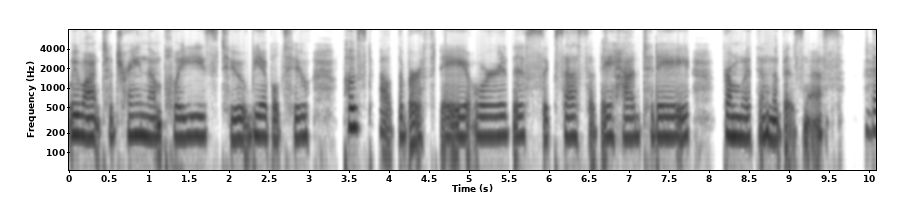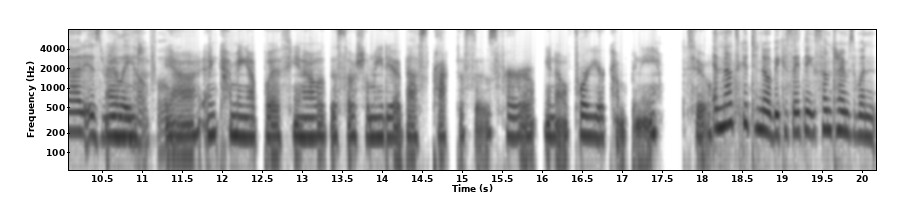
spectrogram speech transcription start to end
we want to train the employees to be able to post about the birthday or this success that they had today from within the business. That is really and, helpful. Yeah, and coming up with, you know, the social media best practices for, you know, for your company too. And that's good to know because I think sometimes when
